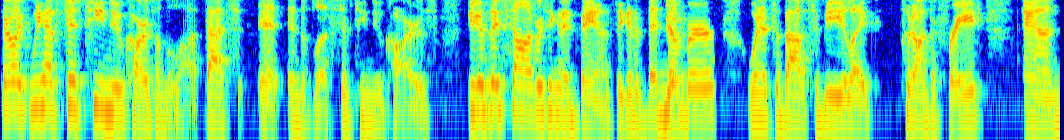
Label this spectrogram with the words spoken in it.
they're like, "We have 15 new cars on the lot. That's it. End of list. 15 new cars because they sell everything in advance. They get a VIN Yep. number when it's about to be like put onto freight." And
